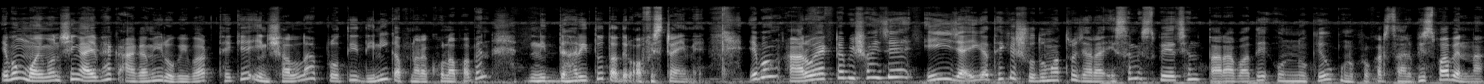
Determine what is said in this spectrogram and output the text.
এবং ময়মনসিং আইভ্যাক আগামী রবিবার থেকে ইনশাল্লাহ প্রতিদিনই আপনারা খোলা পাবেন নির্ধারিত তাদের অফিস টাইমে এবং আরও একটা বিষয় যে এই জায়গা থেকে শুধুমাত্র যারা এস এম এস পেয়েছেন তারা বাদে অন্য কেউ কোনো প্রকার সার্ভিস পাবেন না।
